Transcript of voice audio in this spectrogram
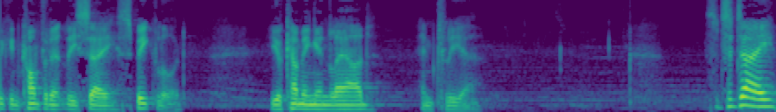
we can confidently say, Speak, Lord. You're coming in loud and clear. So today,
